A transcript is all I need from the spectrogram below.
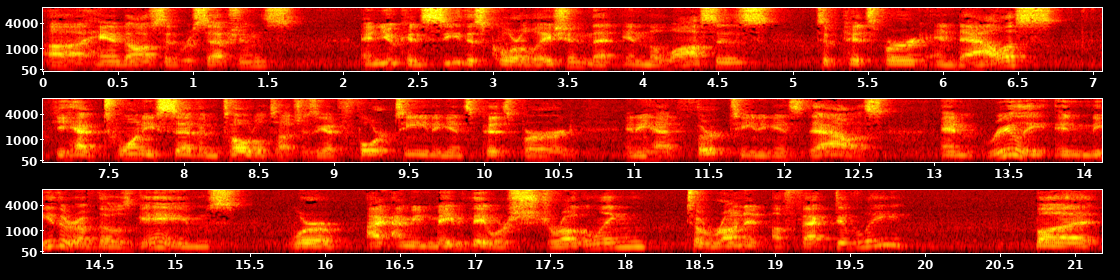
uh, handoffs and receptions, and you can see this correlation that in the losses to Pittsburgh and Dallas, he had 27 total touches. He had 14 against Pittsburgh, and he had 13 against Dallas. And really, in neither of those games were I, I mean, maybe they were struggling to run it effectively, but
